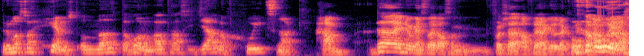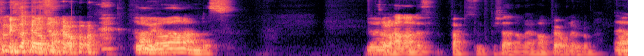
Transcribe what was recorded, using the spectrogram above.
Men det måste vara hemskt att möta honom. Allt hans jävla skitsnack. Han, där är nog en spelare som förtjänar flera gula kort. Oh ja. Om vi säger så. Han och Hernandez. Jag tror Hernandez faktiskt inte förtjänar mer. Han får nog dem. Han Ja.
